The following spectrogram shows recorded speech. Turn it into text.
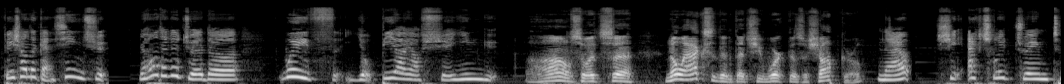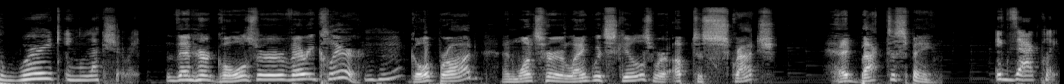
非常的感兴趣，然后他就觉得为此有必要要学英语。 Oh, so it's uh, no accident that she worked as a shop girl. Now she actually dreamed to work in luxury. Then her goals were very clear. Go abroad, and once her language skills were up to scratch, head back to Spain. Exactly，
